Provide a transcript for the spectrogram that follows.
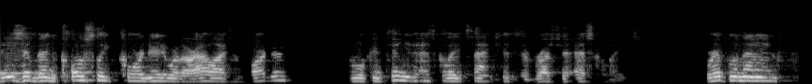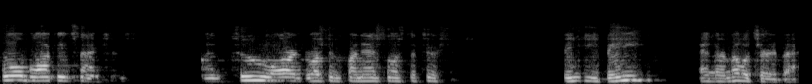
These have been closely coordinated with our allies and partners and will continue to escalate sanctions if Russia escalates. We're implementing full blocking sanctions on two large Russian financial institutions, BEB and their military bank.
